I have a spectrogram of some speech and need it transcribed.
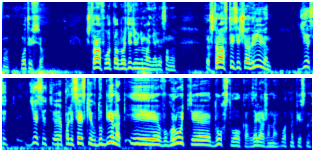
Вот, вот и все. Штраф, вот обратите внимание, Александр, штраф 1000 гривен, 10 10 э, полицейских дубинок и в грудь э, двухстволка заряженная. Вот написано.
